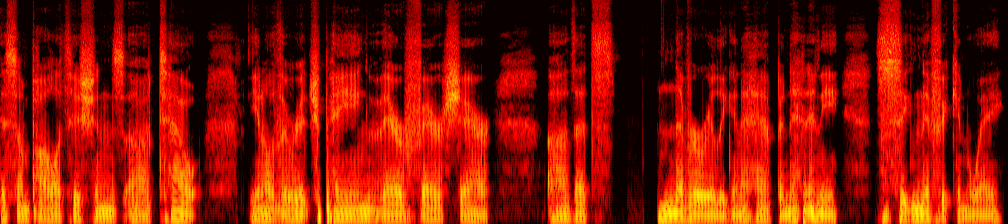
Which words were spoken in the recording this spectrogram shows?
as some politicians uh, tout, you know, the rich paying their fair share. Uh, that's never really going to happen in any significant way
